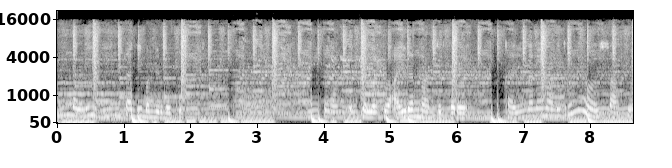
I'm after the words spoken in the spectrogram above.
ಎಂಡಲ್ಲಿ ನೀಟಾಗಿ ಬಂದಿರಬೇಕು. ನೀಟಾಗಿ ಒಂದು ಕೆಲವೊಬ್ಬರು ಐರನ್ ಮಾಡ್ತಿರ್ತಾರೆ. ಕೈಯಿಂದನೇ ಮಾಡಿದ್ರೂ ಸಾಕು.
